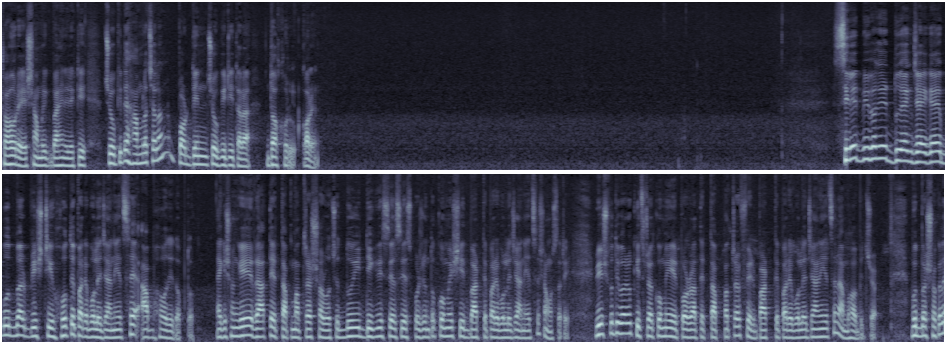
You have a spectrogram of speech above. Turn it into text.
শহরে সামরিক বাহিনীর একটি চৌকিতে হামলা চালান। পরদিন চৌকিটি তারা দখল করেন। সিলেট বিভাগের দু এক জায়গায় বুধবার বৃষ্টি হতে পারে বলে জানিয়েছে আবহাওয়া অধিদপ্তর। একই সঙ্গে রাতের তাপমাত্রা সর্বোচ্চ দুই ডিগ্রি সেলসিয়াস পর্যন্ত কমে শীত বাড়তে পারে বলে জানিয়েছে সংস্থাটি। বৃহস্পতিবারও কিছুটা কমে এরপর রাতের তাপমাত্রা ফের বাড়তে পারে বলে জানিয়েছেন আবহাওয়াবিদরা। বুধবার সকালে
